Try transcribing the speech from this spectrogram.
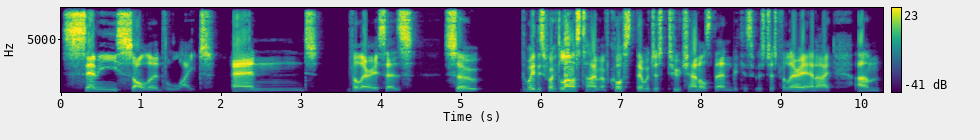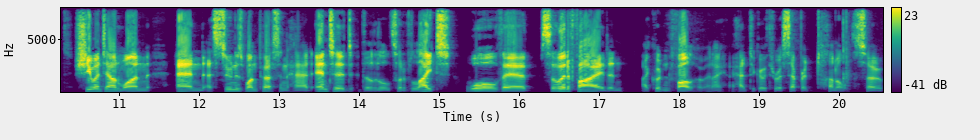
semi solid light. And Valeria says, So, the way this worked last time, of course, there were just two channels then because it was just Valeria and I. Um, she went down one, and as soon as one person had entered, the little sort of light wall there solidified, and I couldn't follow, and I, I had to go through a separate tunnel. So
